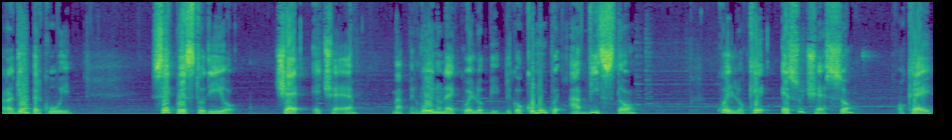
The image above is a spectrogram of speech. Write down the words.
Ragion per cui, se questo Dio c'è e c'è, ma per voi non è quello biblico, comunque ha visto quello che è successo, ok?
